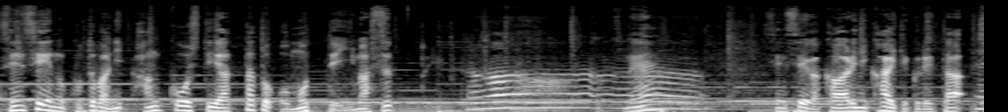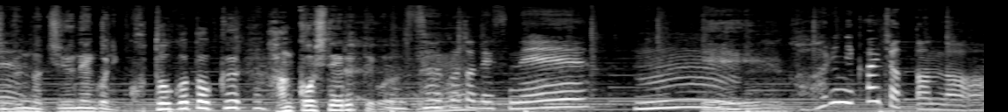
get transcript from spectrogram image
先生の言葉に反抗してやったと思っています。というあー。ね先生が代わりに書いてくれた自分の10年後にことごとく反抗しているっていうことですね、そういうことですね。うーん。えー代わりに書いちゃったんだ。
